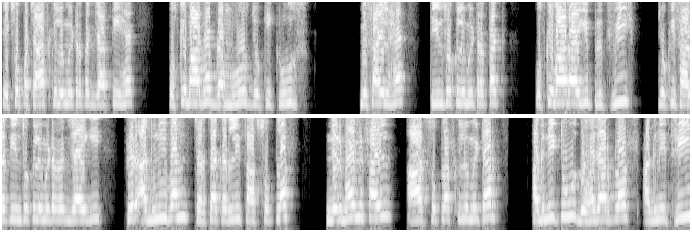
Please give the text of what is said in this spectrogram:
150 किलोमीटर तक जाती है। उसके बाद है ब्रह्मोस, जो कि क्रूज मिसाइल है 300 किलोमीटर तक। उसके बाद आएगी पृथ्वी, जो कि साढ़े तीन सौ किलोमीटर तक जाएगी। फिर अग्नि वन, चर्चा कर ली 700 plus. Nirbhay missile 800 plus kilometre. Agni two 2000 plus. Agni three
